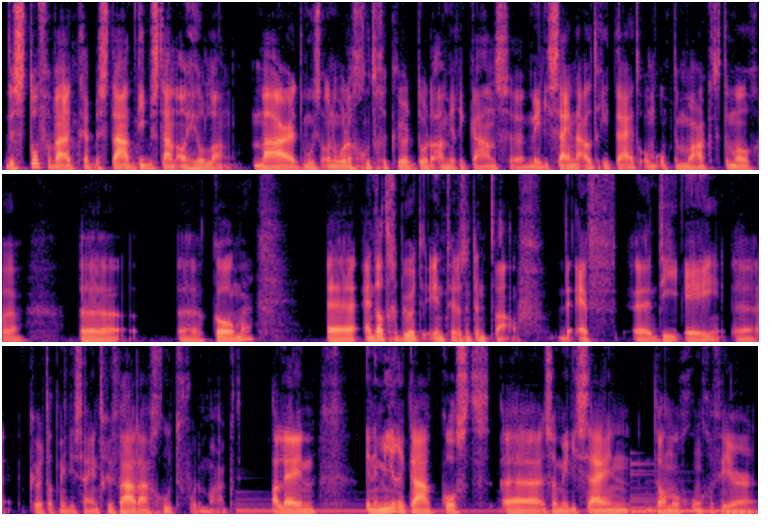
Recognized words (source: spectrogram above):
De stoffen waaruit PrEP bestaat, die bestaan al heel lang. Maar het moest ook nog worden goedgekeurd door de Amerikaanse medicijnenautoriteit om op de markt te mogen uh, uh, komen. Uh, en dat gebeurt in 2012. De FDA keurt dat medicijn Truvada goed voor de markt. Alleen In Amerika kost uh, zo'n medicijn dan nog ongeveer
